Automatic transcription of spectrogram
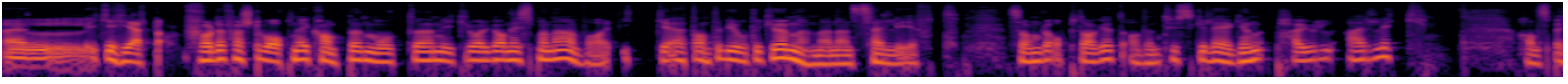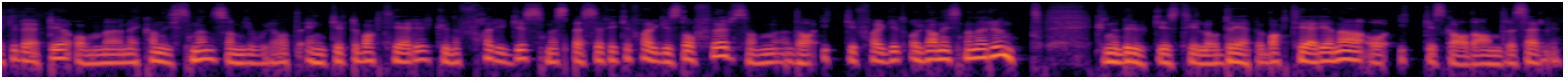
Vel, ikke helt, da. For det første våpenet i kampen mot eh, mikroorganismene var ikke et antibiotikum, men en cellegift, som ble oppdaget av den tyske legen Paul Ehrlich. Han spekulerte om mekanismen som gjorde at enkelte bakterier kunne farges med spesifikke fargestoffer som da ikke farget organismene rundt, kunne brukes til å drepe bakteriene og ikke skade andre celler.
